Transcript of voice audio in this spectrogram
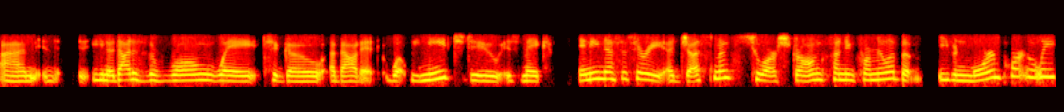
Um, you know, that is the wrong way to go about it. What we need to do is make any necessary adjustments to our strong funding formula, but even more importantly,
